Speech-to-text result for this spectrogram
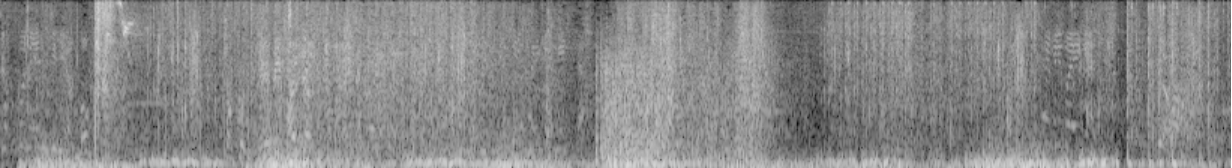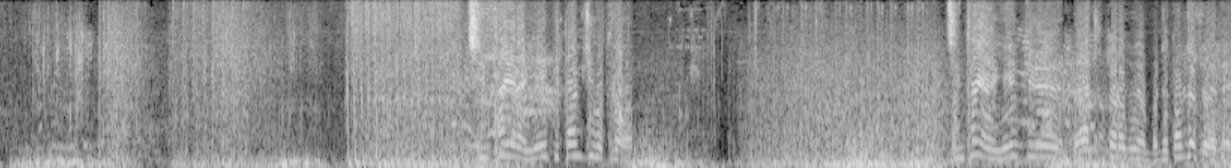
착군 엔지니어 목 적군 대비 발견. 헤비 발견. 착군 인필트레이터 진탕이랑 EMP 던지고 들어가. 진탕이랑 EMP는 내가 죽더라도 먼저 던져줘야 돼.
